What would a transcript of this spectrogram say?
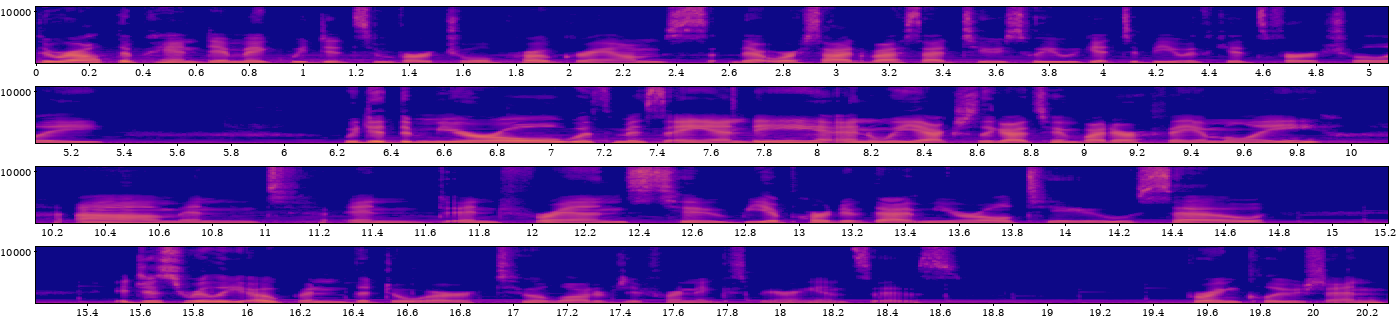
throughout the pandemic, we did some virtual programs that were side by side too, so we would get to be with kids virtually. We did the mural with Miss Andy, and we actually got to invite our family um, and and and friends to be a part of that mural too. So it just really opened the door to a lot of different experiences for inclusion.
